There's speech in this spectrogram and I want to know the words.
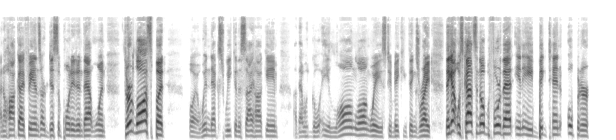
I know Hawkeye fans are disappointed in that one. Third loss, but boy, a win next week in the Cyhawk game. Uh, that would go a long, long ways to making things right. They got Wisconsin, though, before that in a Big Ten opener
